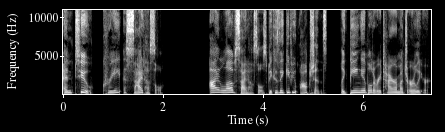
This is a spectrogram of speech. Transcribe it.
And two, create a side hustle. I love side hustles because they give you options, like being able to retire much earlier.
